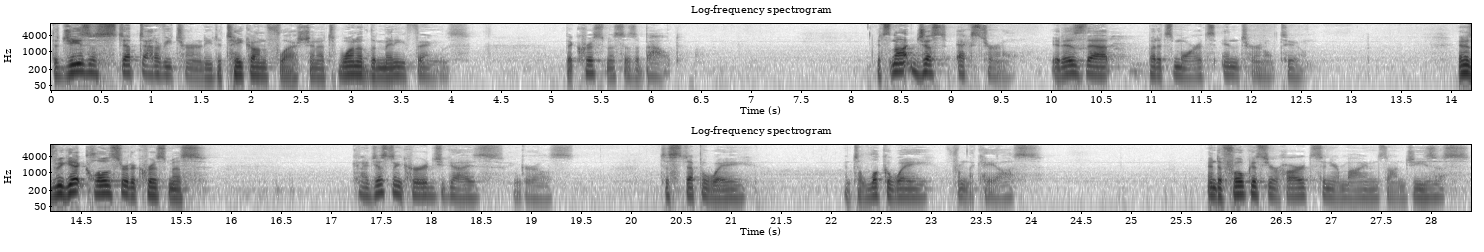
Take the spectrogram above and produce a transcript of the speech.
that Jesus stepped out of eternity to take on flesh, and it's one of the many things that Christmas is about. It's not just external, it is that, but it's more, it's internal too. And as we get closer to Christmas, can I just encourage you guys and girls to step away and to look away from the chaos and to focus your hearts and your minds on Jesus?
